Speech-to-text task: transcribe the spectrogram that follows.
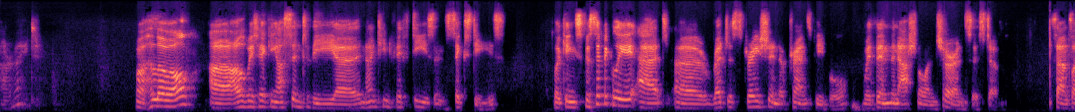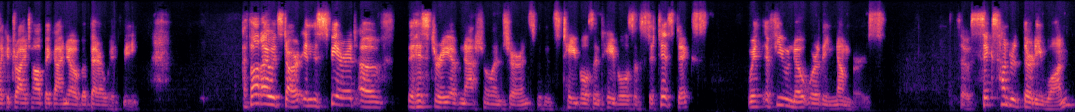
All right. Well, hello all. Uh, I'll be taking us into the uh, 1950s and 60s looking specifically at uh, registration of trans people within the national insurance system. Sounds like a dry topic, I know, but bear with me. I thought I would start in the spirit of the history of national insurance with its tables and tables of statistics with a few noteworthy numbers. So 631,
